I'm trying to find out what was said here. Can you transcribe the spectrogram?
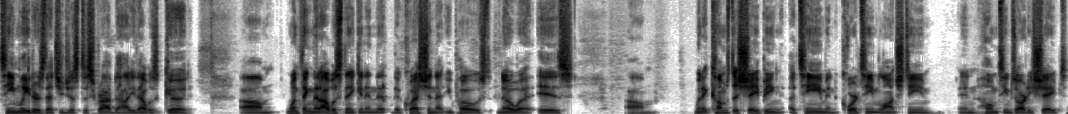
team leaders that you just described, to Heidi. That was good. Um, one thing that I was thinking in the, the question that you posed, Noah, is um, when it comes to shaping a team and core team, launch team, and home team's already shaped.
